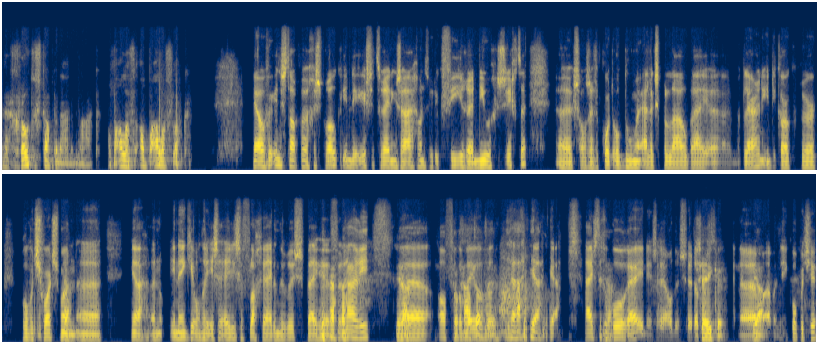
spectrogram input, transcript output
grote stappen aan het maken. Op alle, op alle vlakken. Ja, over instappen gesproken. In de eerste training zagen we natuurlijk vier nieuwe gezichten. ik zal ze even kort opnoemen. Alex Palau bij McLaren, IndyCar-coureur. Robert Schwartzman, ja ja, een, in één keer onder de Israëlische vlag rijdende Rus bij uh, Ferrari. ja, uh, Alfa Romeo. Dat, ja, ja, ja. Hij is er geboren hè, in Israël, dus uh, dat Zeker. Is een, ja. een koppertje.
